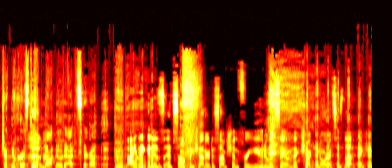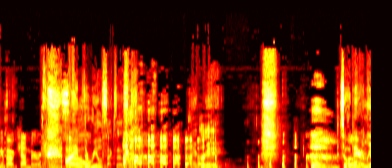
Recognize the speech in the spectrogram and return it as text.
Chuck Norris does not know that, Sarah. I think it is itself a gendered assumption for you to assume that Chuck Norris is not thinking about gender. So, I'm the real sexist. I agree. So oh apparently,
